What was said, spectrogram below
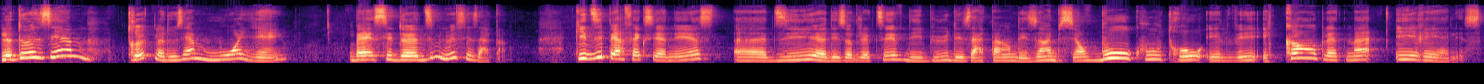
Le deuxième truc, le deuxième moyen, ben, c'est de diminuer ses attentes. Qui dit perfectionniste euh, dit euh, des objectifs, des buts, des attentes, des ambitions beaucoup trop élevées et complètement irréaliste.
